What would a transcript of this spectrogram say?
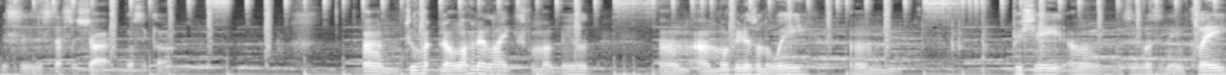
This is this that's a shot. What's it called? Um, 200 no 100 likes for my build. Um, um, more videos on the way. Um, appreciate um, what's his, what's his name, Clay.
